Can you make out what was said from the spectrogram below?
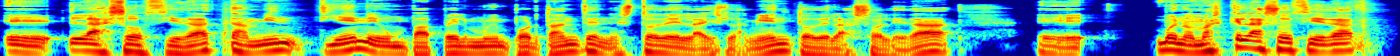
eh, la sociedad también tiene un papel muy importante en esto del aislamiento, de la soledad. Eh, bueno, más que la sociedad,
